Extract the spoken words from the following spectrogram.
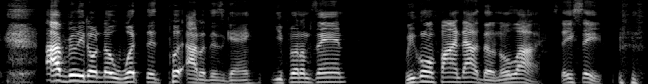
I really don't know what to put out of this gang. You feel what I'm saying? We gonna find out though. No lie. Stay safe.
